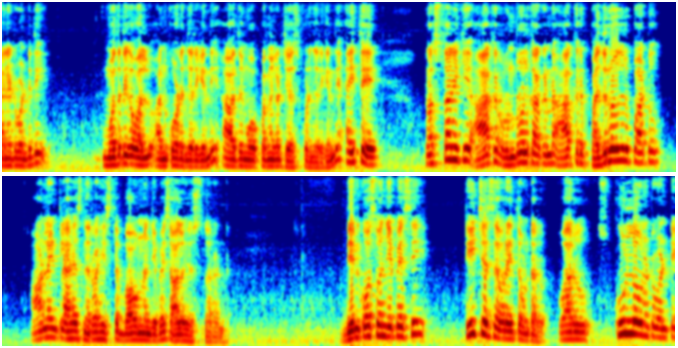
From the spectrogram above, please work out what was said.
అనేటువంటిది మొదటిగా వాళ్ళు అనుకోవడం జరిగింది ఆ విధంగా ఒప్పందం కూడా చేసుకోవడం జరిగింది. అయితే ప్రస్తుతానికి ఆఖరి రెండు రోజులు కాకుండా ఆఖరి పది రోజుల పాటు ఆన్లైన్ క్లాసెస్ నిర్వహిస్తే బాగుందని చెప్పేసి ఆలోచిస్తున్నారంట. దీనికోసం అని చెప్పేసి టీచర్స్ ఎవరైతే ఉంటారో వారు స్కూల్లో ఉన్నటువంటి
